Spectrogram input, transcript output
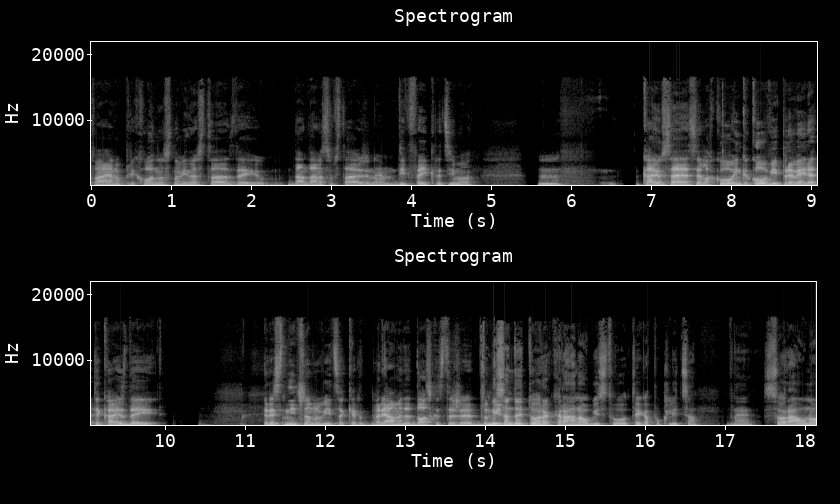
tvoje eno prihodnost novinarstva, zdaj dan danes obstaja že ne vem, deepfake recimo. Mm. Kaj vse se lahko in kako vi preverjate, kaj je zdaj resnična novica, ker verjamem, da doskrat ste že dobili. Mislim, da je to rak rana v bistvu tega poklica. Ne? So ravno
